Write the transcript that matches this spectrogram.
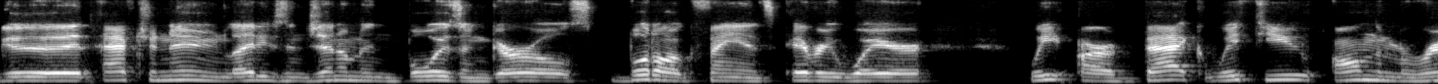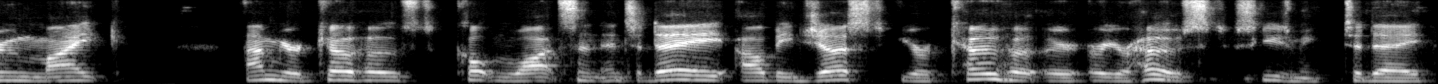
Good afternoon, ladies and gentlemen, boys and girls, Bulldog fans everywhere. We are back with you on the Maroon mic. I'm your co-host Colton Watson, and today I'll be just your co-host or, or your host, excuse me, today.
